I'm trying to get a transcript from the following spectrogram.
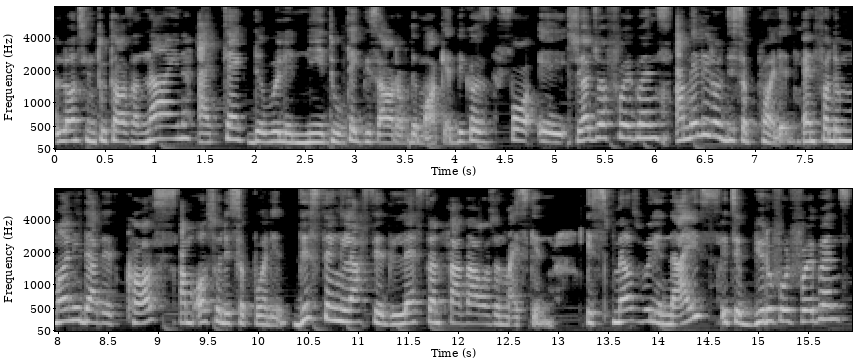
launched in 2009. I think they really need to take this out of the market because for a Xerjoff fragrance, I'm a little disappointed. And for the money that it costs, I'm also disappointed. This thing lasted less than five hours on my skin. It smells really nice. It's a beautiful fragrance,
